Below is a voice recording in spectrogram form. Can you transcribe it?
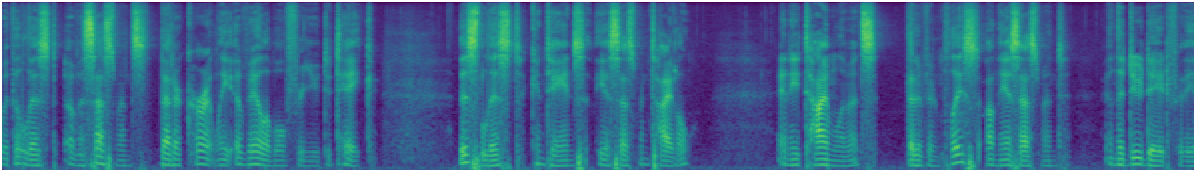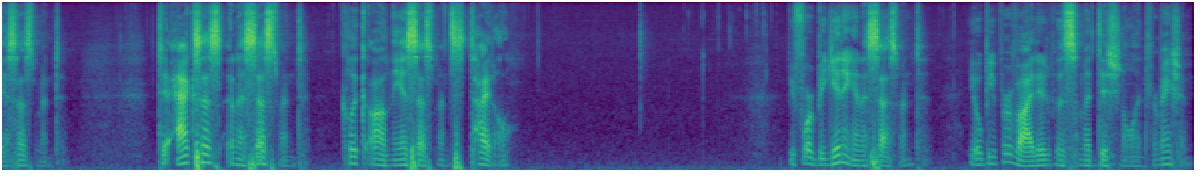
with a list of assessments that are currently available for you to take. This list contains the assessment title, any time limits that have been placed on the assessment and the due date for the assessment. To access an assessment, click on the assessment's title. Before beginning an assessment, you'll be provided with some additional information.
